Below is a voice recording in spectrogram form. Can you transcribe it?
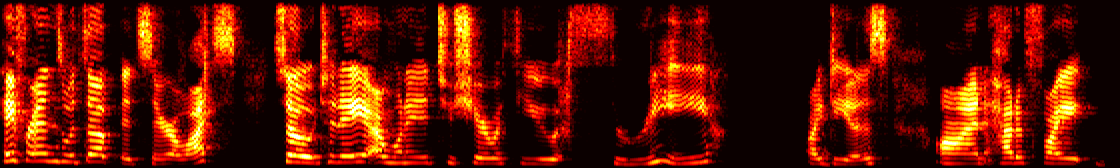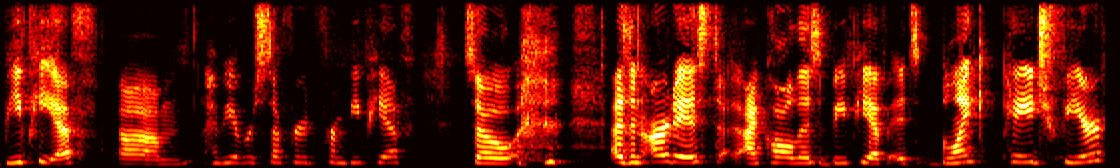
Hey friends, what's up? It's Sarah Watts. So today I wanted to share with you three ideas on how to fight BPF. Um, have you ever suffered from BPF? So, as an artist, I call this BPF. It's blank page fear.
